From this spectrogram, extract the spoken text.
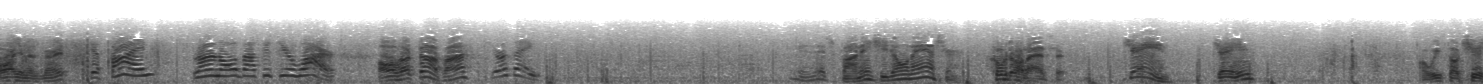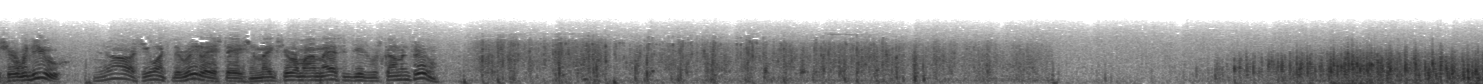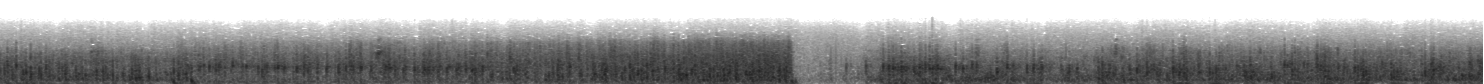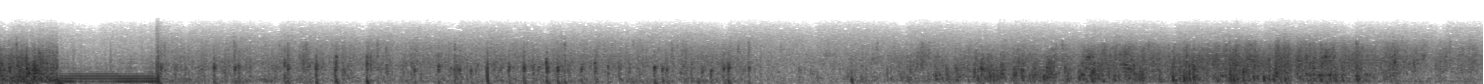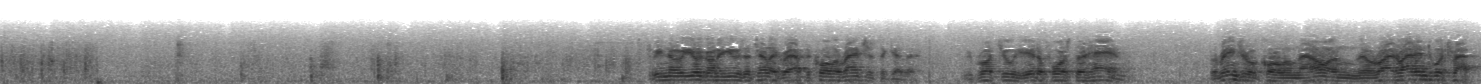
How are you, Miss Merritt? Just fine. Learning all about this here wire. All hooked up, huh? Sure thing. Yeah, that's funny. She don't answer. Who don't answer? Jane. Jane? Oh, we thought she was here with you. No, she went to the relay station to make sure my messages was coming through. We know you're going to use a telegraph to call the ranchers together. We brought you here to force their hand. The ranger will call them now, and they'll ride right into a trap.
